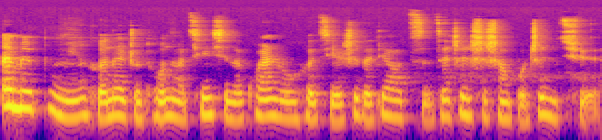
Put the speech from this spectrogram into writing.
暧昧不明和那种头脑清醒的宽容和节制的调子在正史上不正确。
